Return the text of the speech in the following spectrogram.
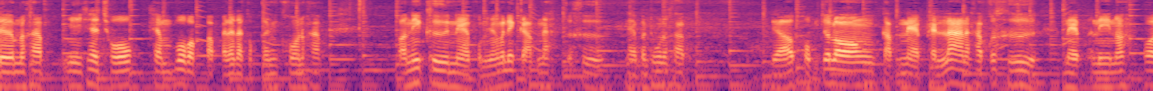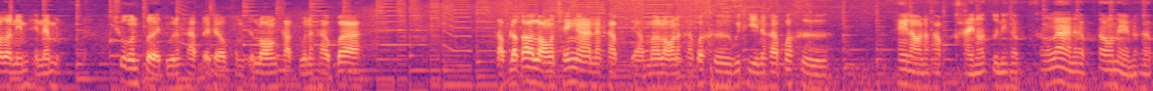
เดิมนะครับ มีแค่โชคแคมโบปรับปรับไประดับกับกันโคนนะครับ ตอนนี้คือแหนบผมยังไม่ได้กลับนะ ก็คือแหนบบรรทุกนะครับ เดี๋ยวผมจะลองกับแหนบแผ่นล่างนะครับ ก็คือแหนบอันนี้เนาะ เพราะตอนนี้เห็นนะ ช่วงมันเปิดอยู่นะครับเดี๋ยวผมจะลองกลับดูนะครับว่ากลับแล้วก็ลองใช้งานนะครับ เดี๋ยวมาลองนะครับก็คือวิธีนะครับก็คือให้เรานะครับไขน็อตตัวนี้ครับข้างล่างนะครับเต้าแหนบนะครับ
